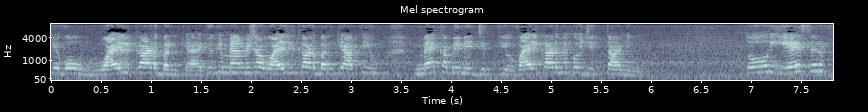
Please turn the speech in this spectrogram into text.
कि वो वाइल्ड कार्ड बन के आए क्योंकि मैं हमेशा वाइल्ड कार्ड बन के आती हूँ। मैं कभी नहीं जीतती हूँ। वाइल्ड कार्ड में कोई जीतता नहीं है। तो ये सिर्फ़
